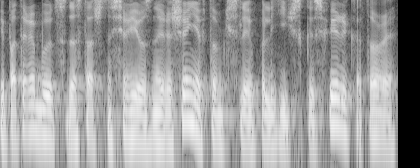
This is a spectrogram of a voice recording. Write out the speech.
и потребуются достаточно серьезные решения, в том числе и в политической сфере, которые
